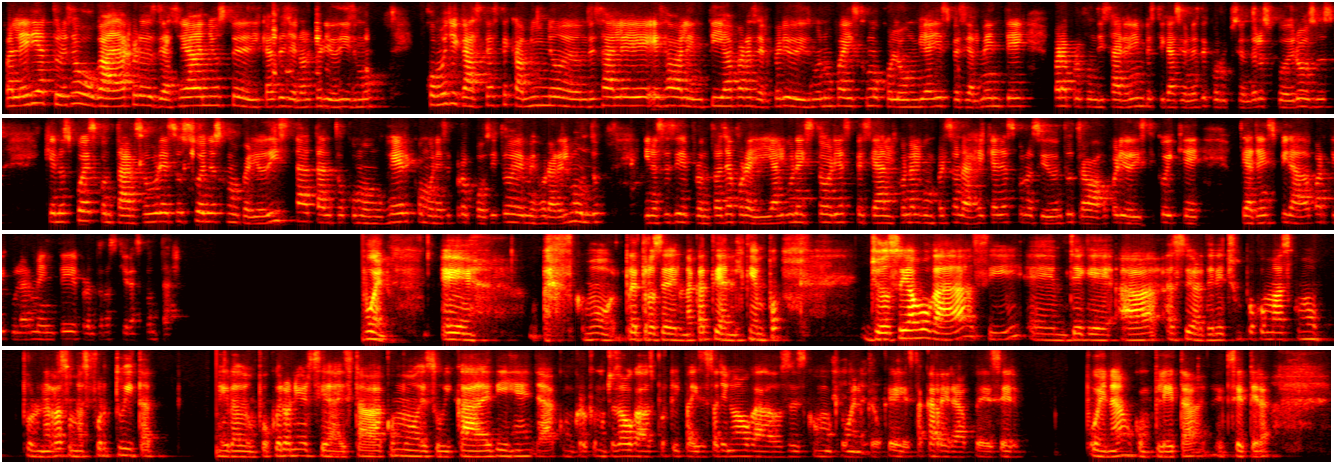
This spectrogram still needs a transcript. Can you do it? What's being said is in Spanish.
Valeria, tú eres abogada, pero desde hace años te dedicas de lleno al periodismo. ¿Cómo llegaste a este camino? ¿De dónde sale esa valentía para hacer periodismo en un país como Colombia y especialmente para profundizar en investigaciones de corrupción de los poderosos? ¿Qué nos puedes contar sobre esos sueños como periodista, tanto como mujer como en ese propósito de mejorar el mundo? Y no sé si de pronto haya por ahí alguna historia especial con algún personaje que hayas conocido en tu trabajo periodístico y que te haya inspirado particularmente de pronto nos quieras contar. Bueno, eh, como retroceder una cantidad en el tiempo. Yo soy abogada, sí, eh, llegué a, a, estudiar derecho un poco más como por una razón más fortuita me gradué un poco de la universidad, estaba como desubicada y dije, ya, como creo que muchos abogados, porque el país está lleno de abogados, es como que, bueno, creo que esta carrera puede ser buena o completa, etcétera.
